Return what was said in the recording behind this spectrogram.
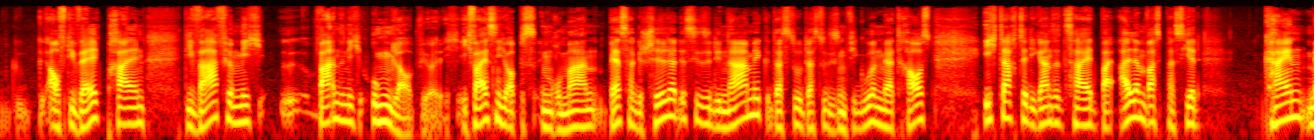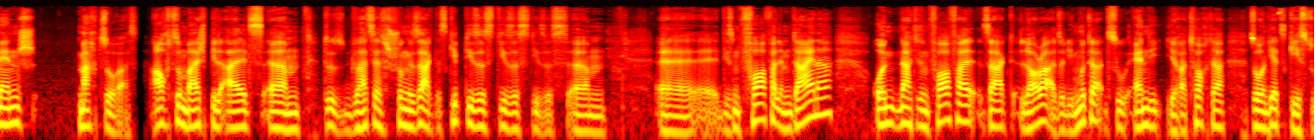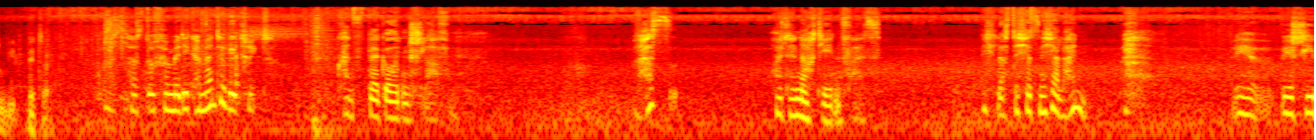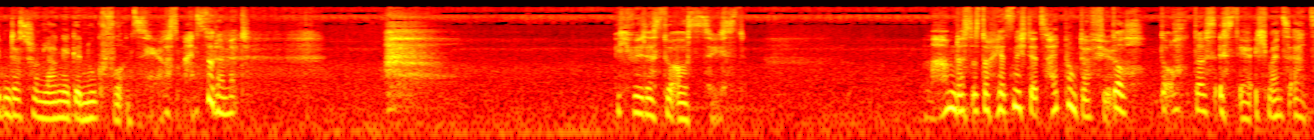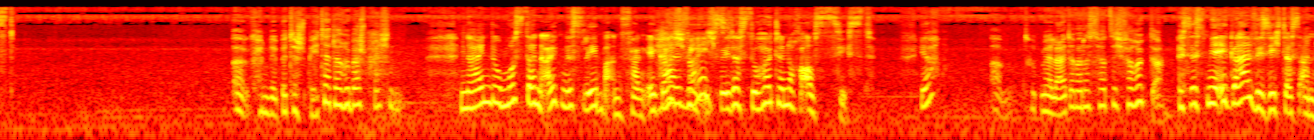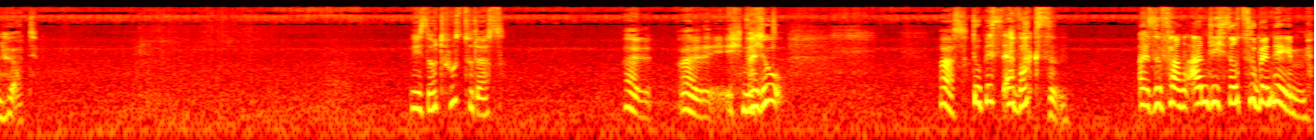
auf die Welt prallen, die war für mich äh, wahnsinnig unglaubwürdig. Ich weiß nicht, ob es im Roman besser geschildert ist, diese Dynamik, dass du, dass du diesen Figuren mehr traust. Ich dachte die ganze Zeit, bei allem, was passiert, kein Mensch macht sowas. Auch zum Beispiel als, ähm, du, du hast ja schon gesagt, es gibt dieses, dieses, dieses, ähm, äh, diesen Vorfall im Diner und nach diesem Vorfall sagt Laura, also die Mutter, zu Andy, ihrer Tochter, so und jetzt gehst du bitte. Was hast du für Medikamente gekriegt? Du kannst bei Gordon schlafen. Was? Heute Nacht jedenfalls. Ich lass dich jetzt nicht allein. Wir, wir schieben das schon lange genug vor uns her. Was meinst du damit? Ich will, dass du ausziehst. Mom, das ist doch jetzt nicht der Zeitpunkt dafür. Doch, doch, das ist er. Ich mein's ernst. Äh, können wir bitte später darüber sprechen? Nein, du musst dein eigenes Leben anfangen. Egal ich wie. weiß. Ich will, dass du heute noch ausziehst. Ja? Ähm, tut mir leid, aber das hört sich verrückt an. Es ist mir egal, wie sich das anhört. Wieso tust du das? Weil, weil ich Weil nicht... du, Was? du bist erwachsen. Also fang an, dich so zu benehmen.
